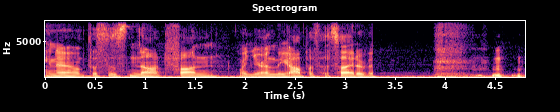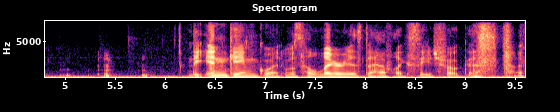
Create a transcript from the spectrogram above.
You know, this is not fun when you're on the opposite side of it. The in-game Gwent was hilarious to have like siege focus, but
